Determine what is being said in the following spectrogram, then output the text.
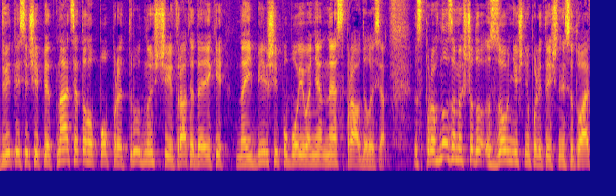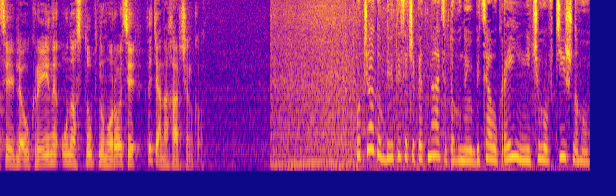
2015-го, попри труднощі і втрати, деякі найбільші побоювання не справдилися. З прогнозами щодо зовнішньополітичної ситуації для України у наступному році Тетяна Харченко. Початок 2015-го не обіцяв Україні нічого втішного.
